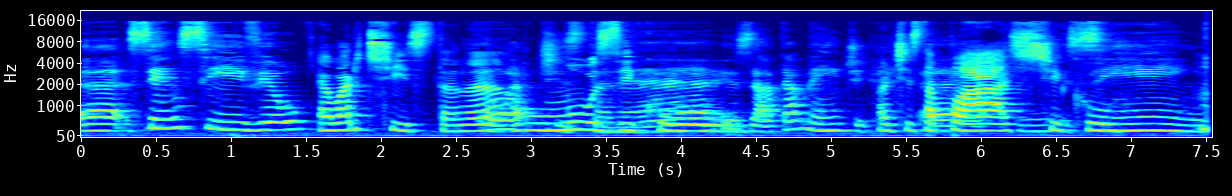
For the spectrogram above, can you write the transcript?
ah, sensível, É o artista, né? é um artista, o músico, né? exatamente. artista plástico. Sim, Uhum.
